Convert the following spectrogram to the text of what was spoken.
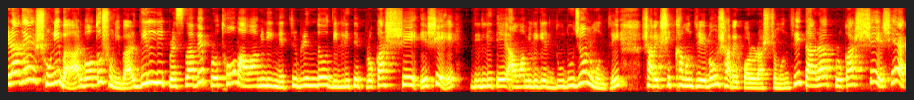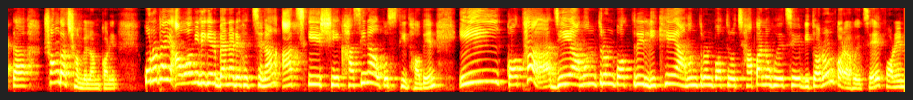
এর আগে শনিবার, গত শনিবার দিল্লি প্রেস ক্লাবে প্রথম আওয়ামী লীগ নেতৃবৃন্দ দিল্লিতে প্রকাশ্যে এসে দিল্লিতে আওয়ামী লীগের দু দুজন মন্ত্রী, সাবেক শিক্ষামন্ত্রী এবং সাবেক পররাষ্ট্রমন্ত্রী, তারা প্রকাশ্যে এসে একটা সংবাদ সম্মেলন করেন। কোনোটাই আওয়ামী লীগের ব্যানারে হচ্ছে না। আজকে শেখ হাসিনা উপস্থিত হবেন। এই কথা যে আমন্ত্রণ পত্রে লিখে আমন্ত্রণ পত্র ছাপানো হয়েছে, বিতরণ করা হয়েছে ফরেন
